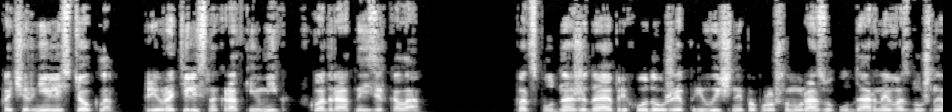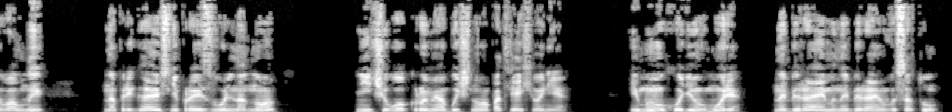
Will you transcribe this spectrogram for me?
Почернели стекла, превратились на краткий миг в квадратные зеркала. Подспудно ожидая прихода уже привычной по прошлому разу ударной воздушной волны, напрягаюсь непроизвольно, но... Ничего, кроме обычного потряхивания. И мы уходим в море, набираем и набираем высоту,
